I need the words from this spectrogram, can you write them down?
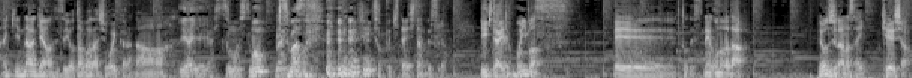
最近な、秋山先生、ヨタ話多いからな。いやいやいや、質問質問、お願いします。ちょっと期待したんですが、行きたいと思います。えーっとですね、この方、47歳、経営者、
